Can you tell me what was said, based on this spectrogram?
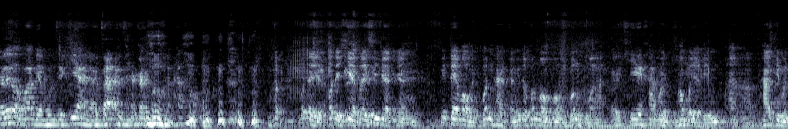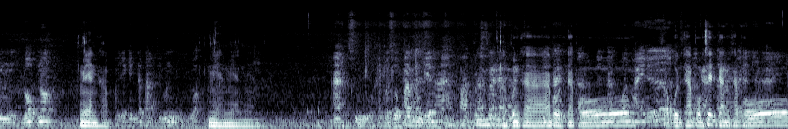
ก็เลยบอกว่าเดี๋ยวผมจะเกลี้ยแล้วอาจารย์อาจารย์ก็บ่ได้บ่ได้เครียดบ่ได้ซีเรียสอหยังมีแต่บอกให้คนหักกันมีแต่คนบอกบอกให้คนหัวโอเคคเฮารับบ่เฮาบ่อยากเห็นอ่าภาพที่มันลบเนาะแม่นครับเฮาอยากเห็นแต่ภาพที่มันบวกแม่นแม่นแม่นๆอะสู่ให้ประสบความสำเร็จอะขอบคุณมากนะขอบคุณครับขอบคุณครับผมขอบคุณครับผมเช่นกันครับผม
